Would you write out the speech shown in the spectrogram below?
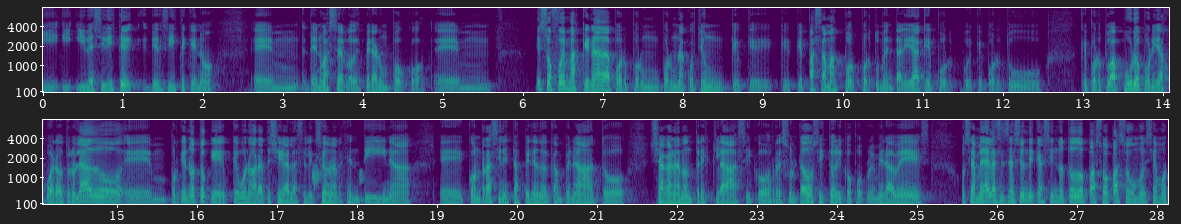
y, decidiste, decidiste que no, em, de no hacerlo, de esperar un poco. Eso fue más que nada por, por, un, por una cuestión que, que, pasa más por, por tu mentalidad que por, que por tu que por tu apuro por ir a jugar a otro lado, eh, porque noto que, bueno, ahora te llega la selección argentina, eh, con Racing estás peleando el campeonato, ya ganaron tres clásicos, resultados históricos por primera vez, o sea, me da la sensación de que haciendo todo paso a paso, como decíamos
